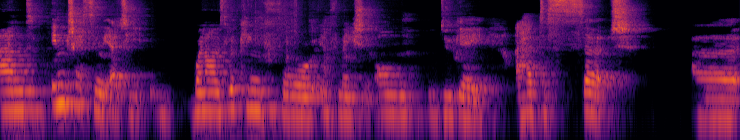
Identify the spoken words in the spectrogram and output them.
and interestingly, actually, when I was looking for information on Duguay, I had to search uh,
